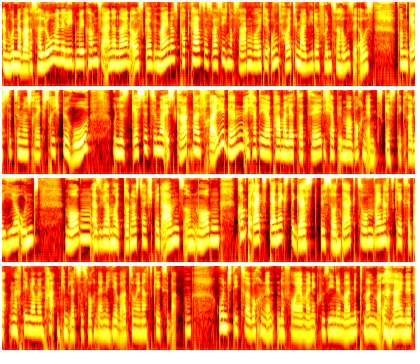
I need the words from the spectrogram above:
Ein wunderbares Hallo, meine Lieben. Willkommen zu einer neuen Ausgabe meines Podcasts, was ich noch sagen wollte. Und heute mal wieder von zu Hause aus, vom Gästezimmer-Büro. Und das Gästezimmer ist gerade mal frei, denn ich hatte ja ein paar Mal jetzt erzählt, ich habe immer Wochenendsgäste gerade hier und morgen, also wir haben heute Donnerstag spät abends und morgen kommt bereits der nächste Gast bis Sonntag zum Weihnachtskekse backen, nachdem ja mein Patenkind letztes Wochenende hier war zum Weihnachtskekse backen und die zwei Wochenenden davor ja meine Cousine mal mit, mal, mal alleine.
